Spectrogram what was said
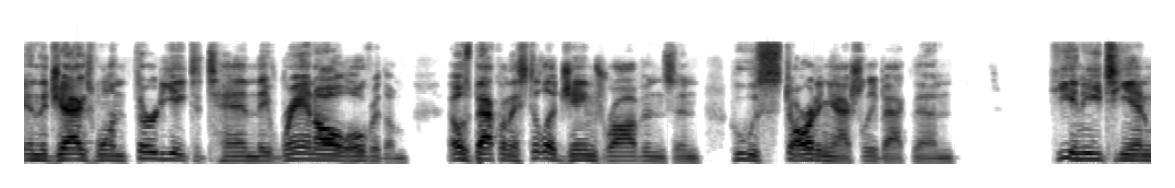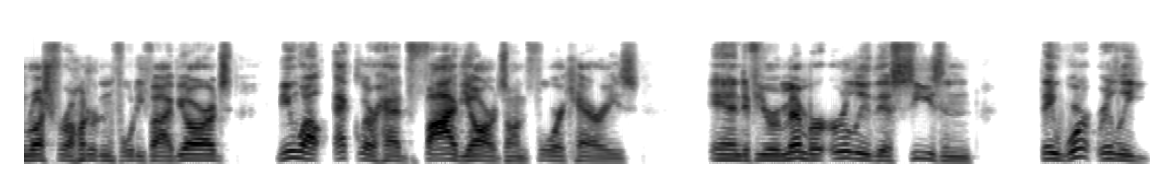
and the Jags won 38 to 10. They ran all over them. That was back when they still had James Robinson, who was starting actually back then. He and ETN rushed for 145 yards. Meanwhile, Ekeler had five yards on four carries and if you remember early this season, they weren't really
